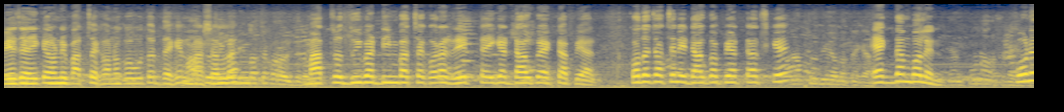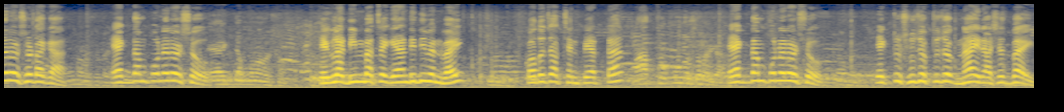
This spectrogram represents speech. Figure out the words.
ভেজা এই কারণে বাচ্চা খাওয়ানো কবুতর দেখেন মাত্র মাশাল্লাহ দুইবার ডিম বাচ্চা করা মাত্র দুইবার ডিম বাচ্চা করা রেড টাইগার ডাউকা একটা পেয়ার। কত চাচ্ছেন এই ডাউকা পেয়ারটা আজকে? মাত্র 2000 টাকা। একদম বলেন। দেন 1500 টাকা। পনেরোশো টাকা। একদম পনেরোশো। একদম 1500 এগুলা ডিম বাচ্চা গ্যারান্টি দিবেন ভাই? কত চাচ্ছেন পেয়ারটা? 1500 একদম পনেরোশো। একটু সুযোগ টুযোগ নাই রাশেদ ভাই।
